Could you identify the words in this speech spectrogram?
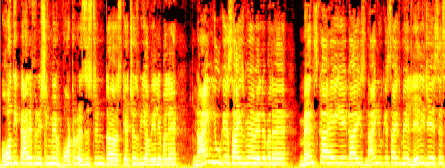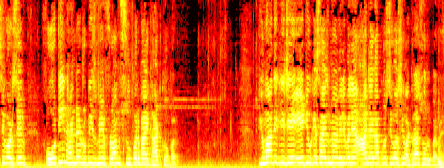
बहुत ही प्यारे फिनिशिंग में वाटर रेजिस्टेंट स्केचेस भी अवेलेबल है। नाइन यू के साइज़ में अवेलेबल है। मेंस का है ये गाइस नाइन यू के साइज़ में। ले लीजिए इसे सिर्फ़ और सिर्फ़ फोर्टीन हंड्रेड रुपीज़ में from super bike Ghatkopar Puma देख लीजिए एट यू के साइज़ में अवेलेबल है। आ जाएगा आपको सिर्फ़ और सिर्फ़ अठारह सौ रुपए में।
